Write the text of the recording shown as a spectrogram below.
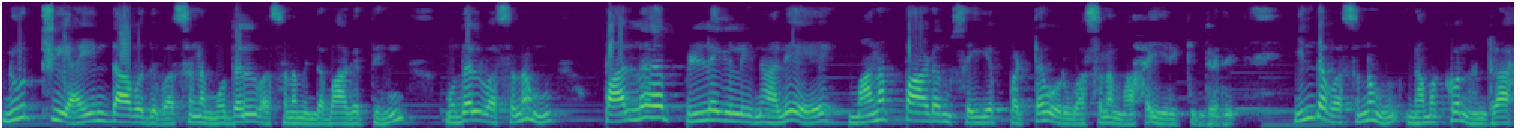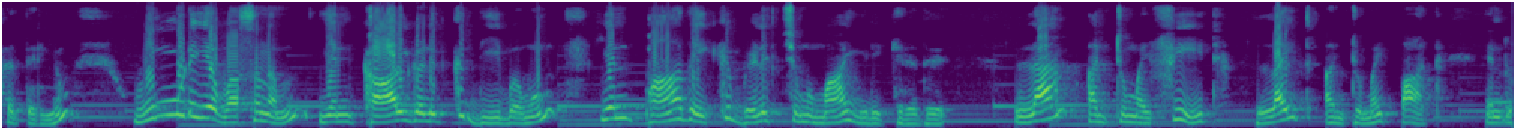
நூற்றி ஐந்தாவது வசனம் முதல் வசனம் இந்த பாகத்தின் முதல் வசனம் பல பிள்ளைகளினாலே மனப்பாடம் செய்யப்பட்ட ஒரு வசனமாக இருக்கின்றது. இந்த வசனம் நமக்கும் நன்றாக தெரியும். உம்முடைய வசனம் என் கால்களுக்கு தீபமும் என் பாதைக்கு வெளிச்சமுமாய் இருக்கிறது. Lamp and my feet light and my path என்று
